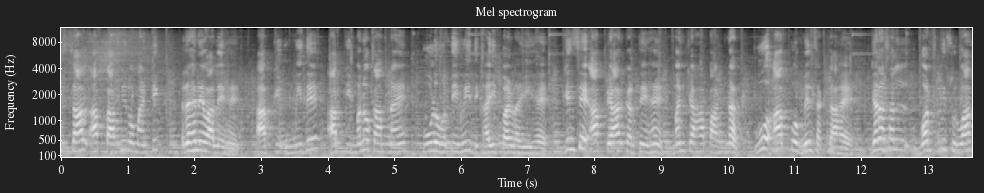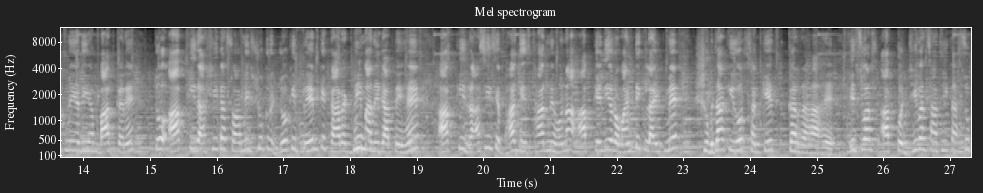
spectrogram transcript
इस साल आप काफ़ी रोमांटिक रहने वाले हैं। आपकी उम्मीदें, आपकी मनोकामनाएँ पूर्ण होती हुई दिखाई पड़ रही है। जिनसे आप प्यार करते हैं मन चाह पार्टनर वो आपको मिल सकता है। दरअसल, वर्ष की शुरुआत में यदि हम बात करें तो आपकी राशि का स्वामी शुक्र, जो कि प्रेम के कारक भी माने जाते हैं, आपकी राशि से भाग्य स्थान में होना आपके लिए रोमांटिक लाइफ में शुभता की ओर संकेत कर रहा है। इस वर्ष आपको जीवन साथी का सुख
